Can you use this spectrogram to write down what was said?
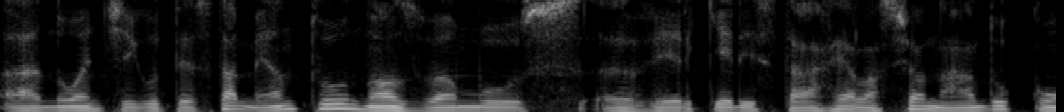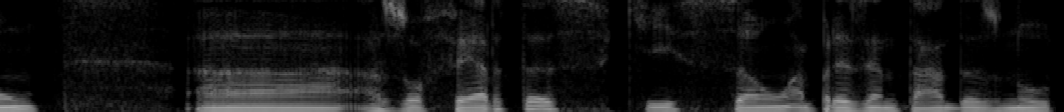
ah, no Antigo Testamento, nós vamos ah, ver que ele está relacionado com ah, as ofertas que são apresentadas no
